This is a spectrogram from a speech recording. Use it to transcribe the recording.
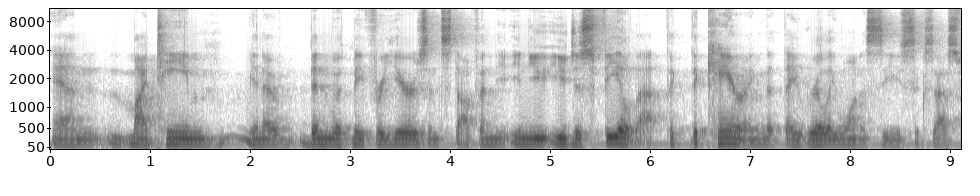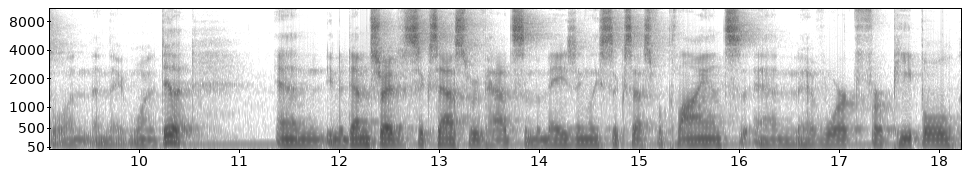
and my team, you know, been with me for years and stuff, and, and you you just feel that the, the caring that they really want to see successful and, and they want to do it, and you know, demonstrated success. We've had some amazingly successful clients and have worked for people,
